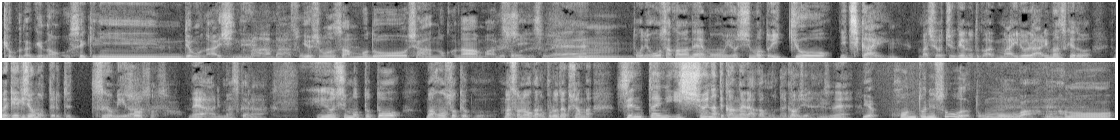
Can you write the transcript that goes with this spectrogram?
局だけの責任でもないしね。まあまあそうです吉本さんもどうしはんのかなもあるし。そうですね。特に大阪はね、もう吉本一強に近い、まあ小中芸能とか、まあいろいろありますけど、やっぱり劇場持ってるって強みがそうそうそうね、ありますから、吉本と、まあ、放送局、まあ、その他のプロダクションが全体に一緒になって考えなあかん問題かもしれないですね。うん、いや本当にそうだと思うわ。うん。うん、あの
